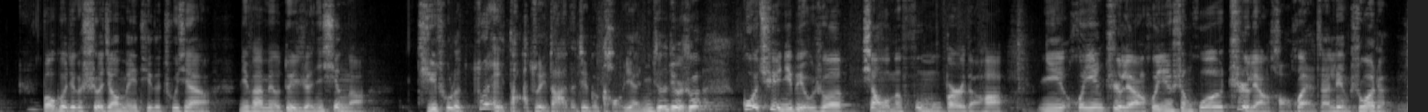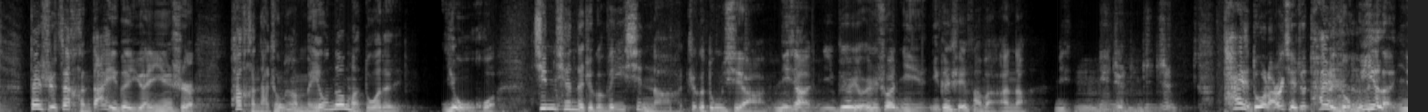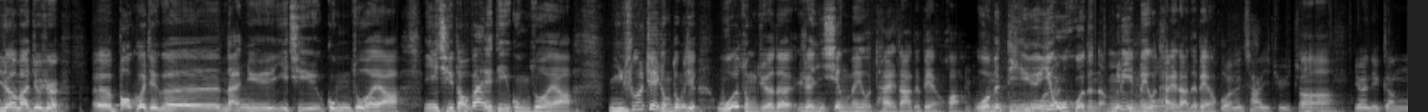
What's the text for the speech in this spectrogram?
包括这个社交媒体的出现啊，你发现没有，对人性啊。提出了最大最大的这个考验，你知道，就是说，过去你比如说像我们父母辈儿的哈，你婚姻质量、婚姻生活质量好坏咱另说着，但是在很大一个原因是，它很大程度上没有那么多的诱惑。今天的这个微信呐、这个东西啊，你想，你比如有人说你你跟谁发晚安呢？你就你这太多了，而且就太容易了，你知道吗？就是呃，包括这个男女一起工作呀，一起到外地工作呀，你说这种东西，我总觉得人性没有太大的变化，我们抵御诱惑的能力没有太大的变化。我能插一句，啊啊因为你刚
